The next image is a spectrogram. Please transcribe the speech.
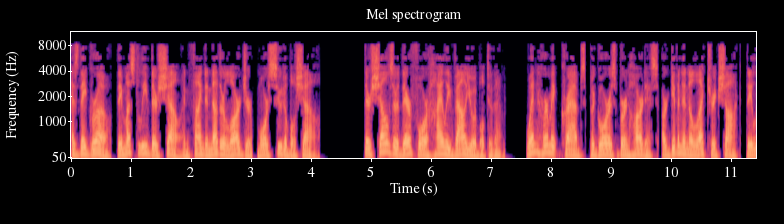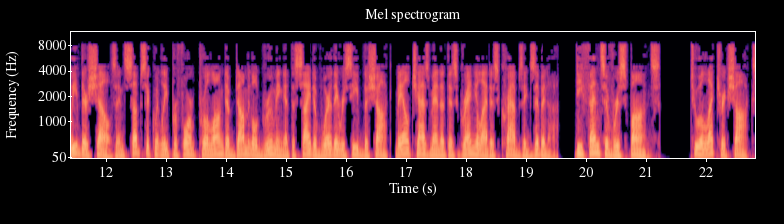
As they grow, they must leave their shell and find another larger, more suitable shell. Their shells are therefore highly valuable to them. When hermit crabs bernhardus are given an electric shock, they leave their shells and subsequently perform prolonged abdominal grooming at the site of where they received the shock. Male Chasmagnathus granulatus crabs exhibit a defensive response to electric shocks.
